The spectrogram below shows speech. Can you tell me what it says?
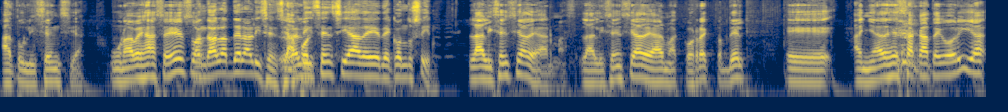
a tu licencia. Una vez hace eso, Cuando hablas de la licencia, La licencia de, de conducir. la licencia de armas, la licencia de armas, correcto, Abdiel. Eh, añades esa categoría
